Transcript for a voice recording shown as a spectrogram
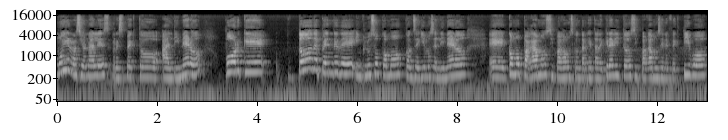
muy irracionales respecto al dinero porque todo depende de incluso cómo conseguimos el dinero, eh, cómo pagamos, si pagamos con tarjeta de crédito, si pagamos en efectivo,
